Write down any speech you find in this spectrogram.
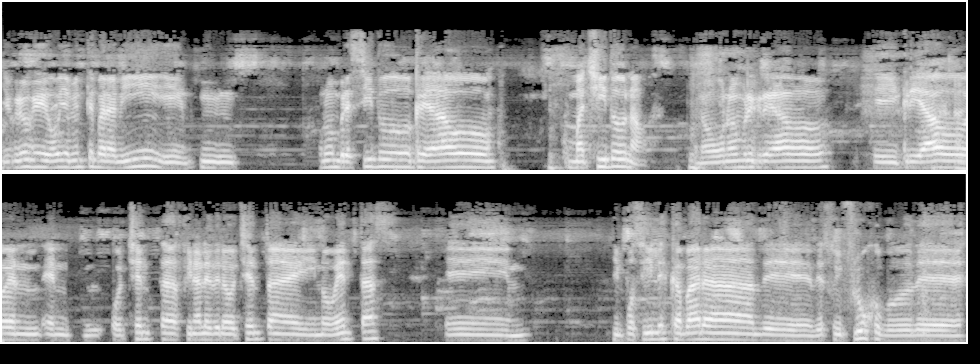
yo creo que obviamente para mí, eh, un hombrecito creado, un machito, no, no un hombre creado y criado en, en 80, finales de los 80 y 90, eh, imposible escapar a- de, de su influjo, de,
